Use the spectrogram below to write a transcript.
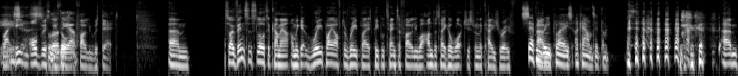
Like he obviously Bloody thought hell. that Foley was dead. Um, so Vincent Slaughter come out, and we get replay after replay as people tend to Foley while Undertaker watches from the cage roof. Seven Um, replays. I counted them. Um,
